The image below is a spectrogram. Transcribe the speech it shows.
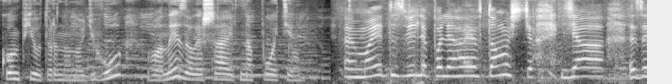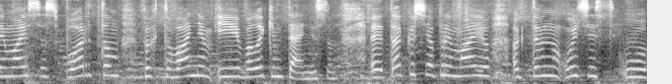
Комп'ютерну нудьгу вони залишають на потім. Е, Моє дозвілля полягає в тому, що я займаюся спортом, фехтуванням і великим тенісом. Е, Також я приймаю активну участь у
